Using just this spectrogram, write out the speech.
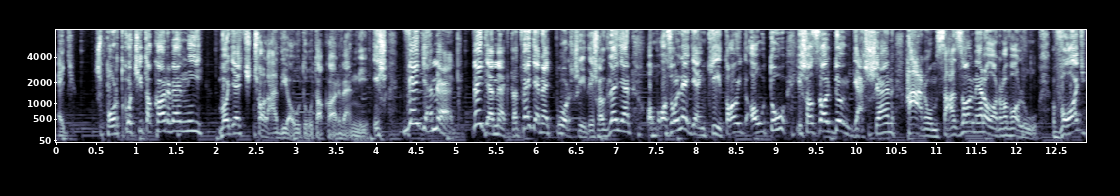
egy sportkocsit akar venni, vagy egy családi autót akar venni. És vegye meg, vegye meg, tehát vegyen egy Porsét, és az legyen, azon legyen két autó, és azzal döngessen 300-zal, mert arra való. Vagy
